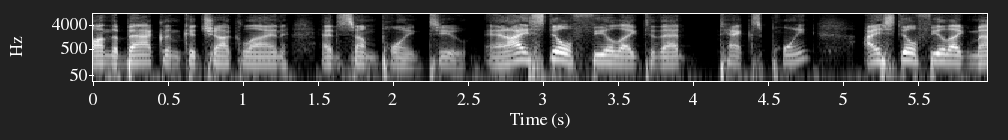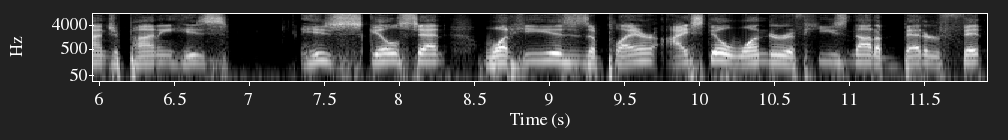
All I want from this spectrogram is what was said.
on the Backlund Tkachuk line at some point too. And I still feel like to that text point, I still feel like Mangiapane, he's his skill set, what he is as a player, I still wonder if he's not a better fit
